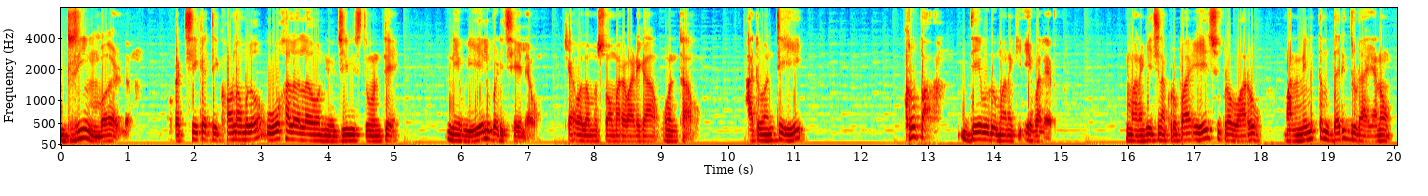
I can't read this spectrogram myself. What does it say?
డ్రీమ్ వరల్డ్ ఒక చీకటి కోణములో ఊహలలో నీవు జీవిస్తూ ఉంటే నీవు ఏలుబడి చేయలేవు. కేవలం సోమరవాడిగా ఉంటావు. అటువంటి కృప దేవుడు మనకి ఇవ్వలేదు. మనకి ఇచ్చిన కృప యేసు వారు మన నిమిత్తం దరిద్రుడాయను.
